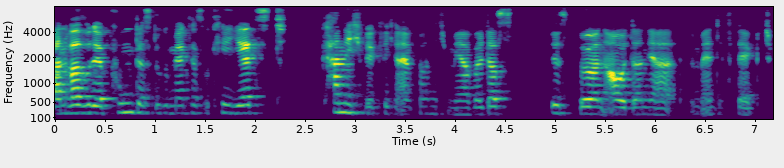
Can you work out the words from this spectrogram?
wann war so der Punkt, dass du gemerkt hast, okay, jetzt kann ich wirklich einfach nicht mehr, weil das ist Burnout dann ja im Endeffekt.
